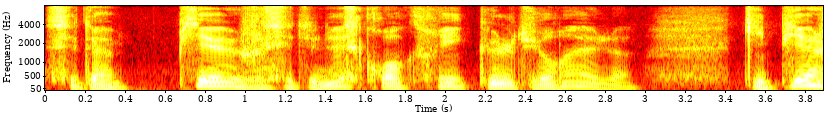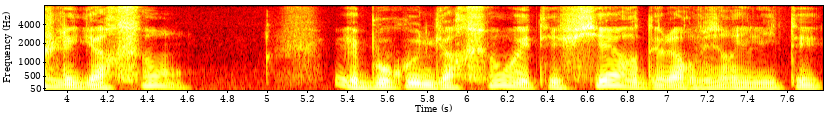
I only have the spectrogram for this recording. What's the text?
c'est un piège, c'est une escroquerie culturelle qui piège les garçons. Et beaucoup de garçons étaient fiers de leur virilité.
